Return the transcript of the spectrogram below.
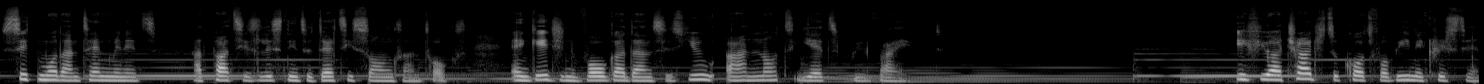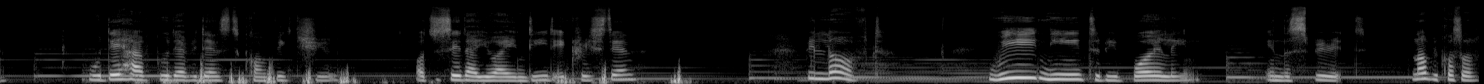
sit more than 10 minutes at parties listening to dirty songs and talks, engage in vulgar dances, you are not yet revived. If you are charged to court for being a Christian, would they have good evidence to convict you or to say that you are indeed a Christian? Beloved, we need to be boiling in the spirit, not because of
